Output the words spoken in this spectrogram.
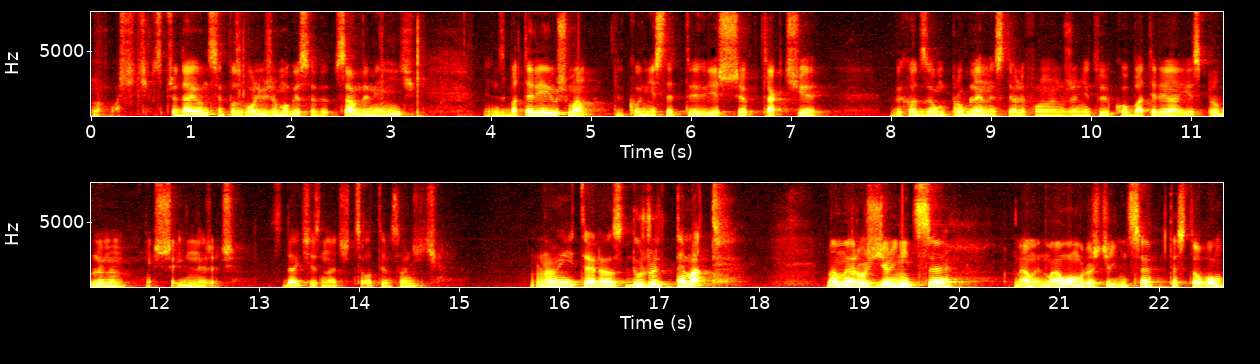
no właściciel, sprzedający pozwolił, że mogę sobie sam wymienić, więc baterię już mam. Tylko niestety jeszcze w trakcie wychodzą problemy z telefonem, że nie tylko bateria jest problemem, jeszcze inne rzeczy. Dajcie znać, co o tym sądzicie. No i teraz duży temat. Mamy rozdzielnicę, mamy małą rozdzielnicę testową.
